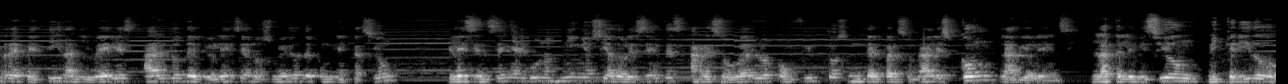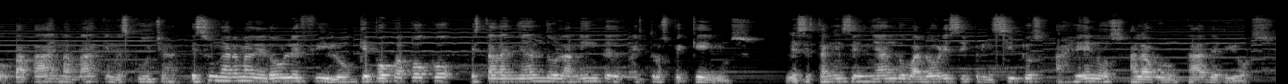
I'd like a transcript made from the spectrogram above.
repetida a niveles altos de violencia en los medios de comunicación les enseña a algunos niños y adolescentes a resolver los conflictos interpersonales con la violencia. La televisión, mi querido papá y mamá que me escucha, es un arma de doble filo que poco a poco está dañando la mente de nuestros pequeños. Les están enseñando valores y principios ajenos a la voluntad de Dios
